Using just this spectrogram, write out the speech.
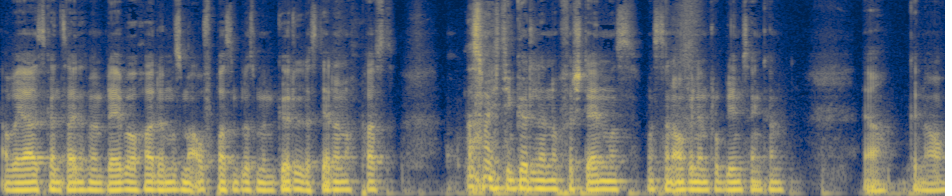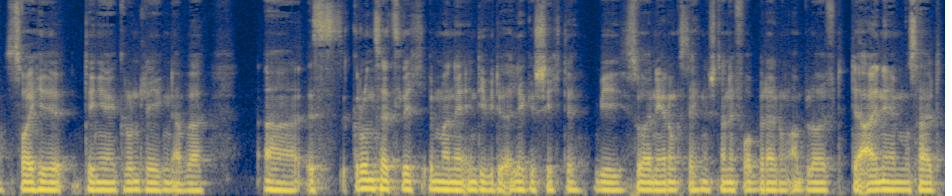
Aber ja, es kann sein, dass man einen Blähbauch hat, da muss man aufpassen, bloß mit dem Gürtel, dass der dann noch passt. Dass man nicht den Gürtel dann noch verstellen muss, was dann auch wieder ein Problem sein kann. Ja, genau. Solche Dinge grundlegend, aber äh, ist grundsätzlich immer eine individuelle Geschichte, wie so ernährungstechnisch dann eine Vorbereitung abläuft. Der eine muss halt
